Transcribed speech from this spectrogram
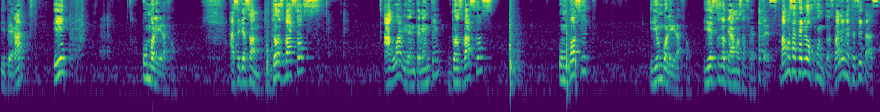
y pegar y un bolígrafo. Así que son dos vasos, agua evidentemente, dos vasos, un POSIT y un bolígrafo. Y esto es lo que vamos a hacer. Entonces, vamos a hacerlo juntos, ¿vale? Necesitas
